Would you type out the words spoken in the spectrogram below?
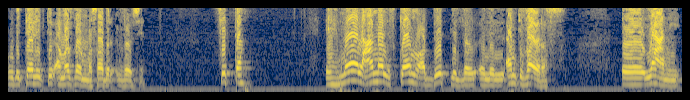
وبالتالي بتبقى مصدر من مصادر الفيروسات. ستة إهمال عمل سكان وأبديت للأنتي فيروس آه يعني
